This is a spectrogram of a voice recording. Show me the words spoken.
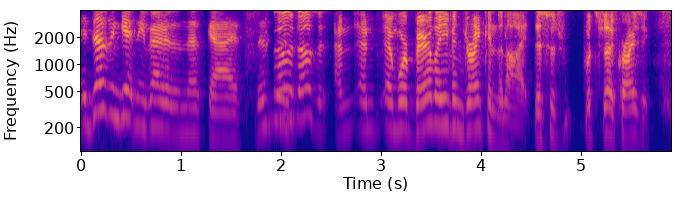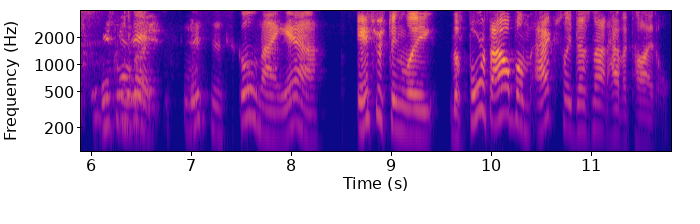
It doesn't get any better than this, guys. This No, is it doesn't. And, and and we're barely even drinking tonight. This is what's so crazy. this is Cool, it. This is school night. Yeah. Interestingly, the fourth album actually does not have a title.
